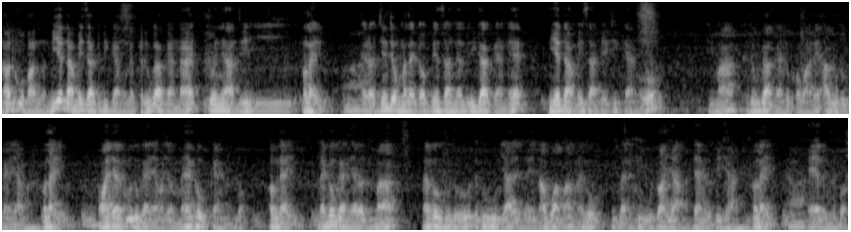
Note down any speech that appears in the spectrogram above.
နောက်တစ်ခုဘာလို့ဆိုနိယတမိစ္ဆာတတိကံကိုလည်းဂရုကကံ၌တွန်းညသေး၏ဟုတ်လားအဲ့တော့အချင်းချုပ်မှတ်လိုက်တော့ပင်စာနန္ဒရိကကံနဲ့နိယတမိစ္ဆာဒိဋ္ဌိကံကိုဒီမှာဂရုကကံလို့ခေါ်ပါတယ်အာဟုတုကံရမှာဟုတ်လားဟောကြကုတုကံရမှာကျတော့မေဂုတ်ကံပေါ့ဟုတ်လားမေဂုတ်ကံကြီးကတော့ဒီမှာ မေဂုတ်ကုသိုလ်တစ်ခုခုရတယ်ဆိုရင်နောက်ဘဝမှာမေဂုတ်ဝိပတ်တစ်ခုခုသွားရမှာတမ်းလို့သိကြတယ်ဟုတ်လားအဲအဲ့လိုမျိုးပေါ့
